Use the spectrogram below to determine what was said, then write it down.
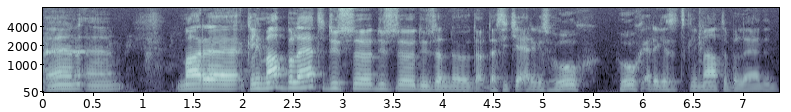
En, ehm, maar eh, klimaatbeleid, dus, eh, dus, eh, dus dan, daar, daar zit je ergens hoog, hoog ergens het klimaat te beleiden.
